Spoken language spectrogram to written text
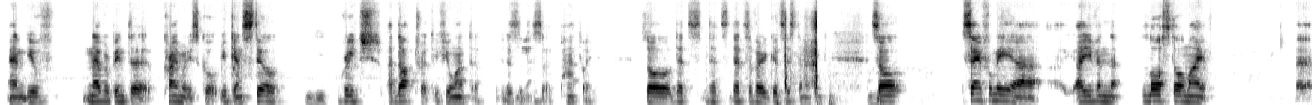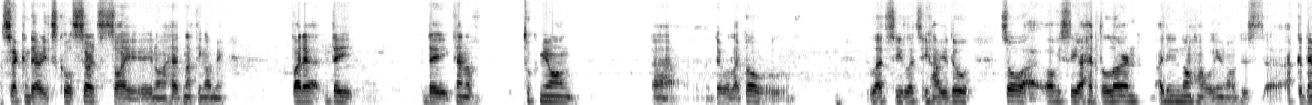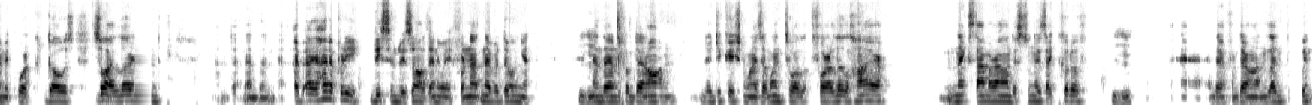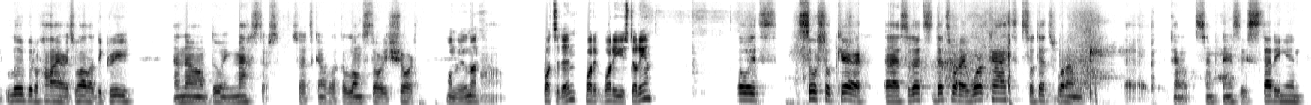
and you've never been to primary school, you can still hmm reach a doctorate if you want to. It is, Yeah. it is a pathway. So that's that's that's a very good system, I think. So same for me. Uh, I even lost all my uh, secondary school certs, so I you know I had nothing on me. But uh, they they kind of took me on. Uh, they were like, "Oh, let's see, let's see how you do." so uh, obviously I had to learn. I didn't know how you know this uh, academic work goes, so I learned, and and then I, I, had a pretty decent result anyway for not never doing it. Mm-hmm. And then from there on, education wise, I went to a, for a little higher next time around as soon as I could have. Mm-hmm. And then from there on, went a little bit of higher as well, a degree, and now I'm doing masters. So it's kind of like a long story short. Unreal, man. Uh, What's it in? What What are you studying? So it's social care. Uh, so that's that's what I work at. So that's what I'm uh, kind of simultaneously studying in.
